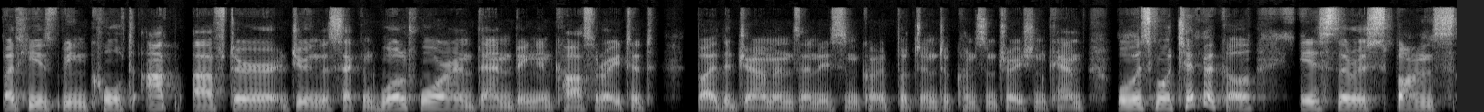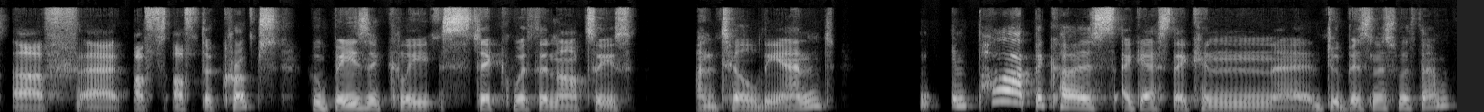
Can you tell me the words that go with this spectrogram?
but he's being caught up after during the Second World War and then being incarcerated by the Germans and is in, put into concentration camp. What was more typical is the response of, uh, of, of the Krupps, who basically stick with the Nazis until the end, in part because I guess they can uh, do business with them,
